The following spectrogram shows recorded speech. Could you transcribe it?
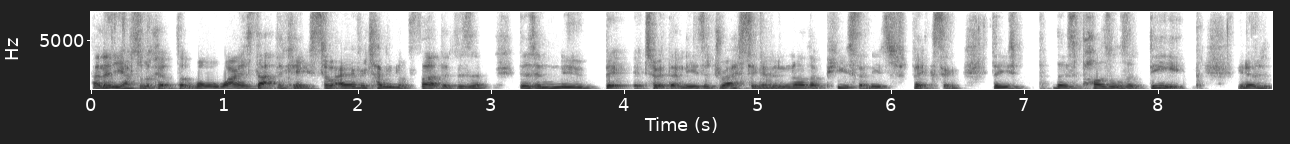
and then you have to look at the, well, why is that the case? So every time you look further, there's a there's a new bit to it that needs addressing, and another piece that needs fixing. These those puzzles are deep. You know,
